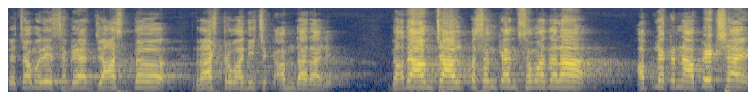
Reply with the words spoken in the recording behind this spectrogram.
त्याच्यामध्ये सगळ्यात जास्त राष्ट्रवादीचे आमदार आले. दादा आमच्या अल्पसंख्याक समाजाला आपल्याकडनं अपेक्षा आहे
